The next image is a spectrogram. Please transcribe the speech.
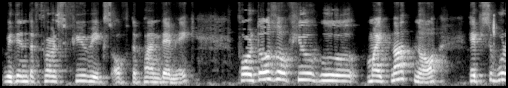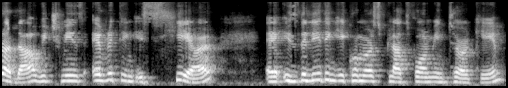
within the first few weeks of the pandemic. For those of you who might not know, Hepsiburada, which means everything is here, is the leading e-commerce platform in Turkey.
